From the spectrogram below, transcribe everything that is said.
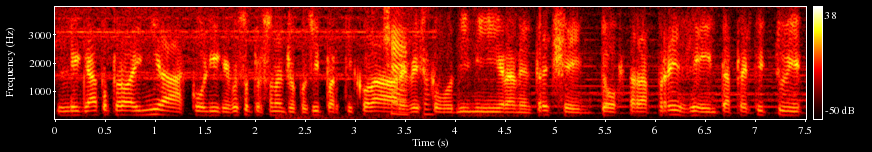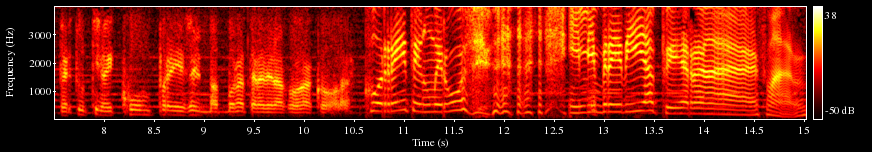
legato però ai miracoli che questo personaggio così particolare, certo. vescovo di Mira nel 300, rappresenta per tutti, per tutti noi, compreso il Babbo Natale della Coca-Cola. Correte numerosi in libreria per eh, insomma,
